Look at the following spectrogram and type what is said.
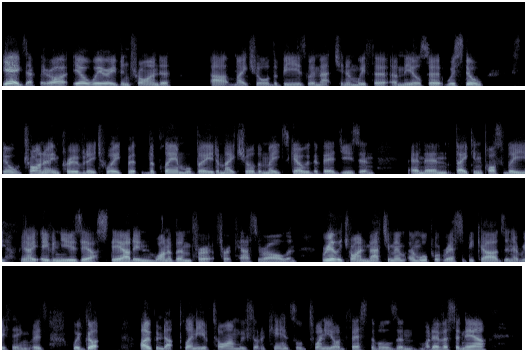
Yeah, exactly right. Yeah, we're even trying to uh, make sure the beers we're matching them with a, a meal. So we're still still trying to improve it each week, but the plan will be to make sure the meats go with the veggies and and then they can possibly you know even use our stout in one of them for for a casserole and really try and match them, and, and we'll put recipe cards and everything. It's, we've got opened up plenty of time. We've sort of cancelled twenty odd festivals and whatever. So now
